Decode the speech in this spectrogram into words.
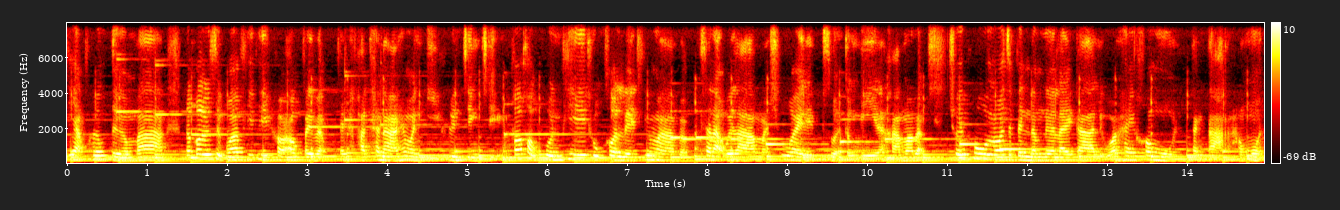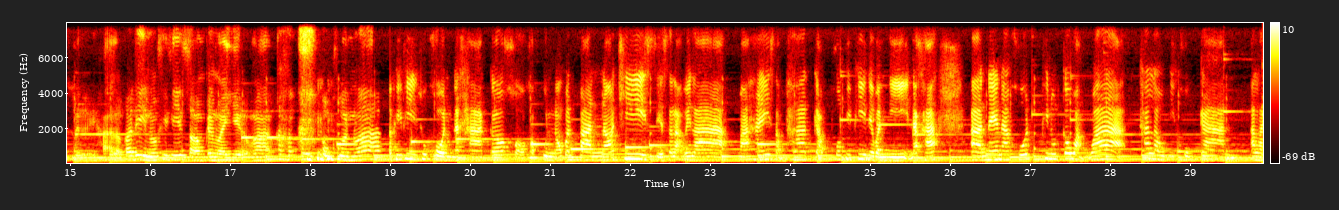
ที่อยากเพิ่มเติมบ้าง แล้วก็รู้สึกว่าพี่ๆเขาเอาไปแบบไปพัฒนาให้มันดีขึ้นจริง ๆ ก็ขอบคุณพี่ทุกคนเลยที่มาแบบสละเวลามาช่วยในส่วนตรงนี้นะคะ มาแบบช่วยพูดไม่ว่าจะเป็นดำเนินรายการหรือว่าให้ข้อมูลต่างๆ ทั้งหมดเลยค่ะ แล้วก็ได้ยินว่าพี่ๆซ้อมกันมาเยอะมากก็ขอบคุณมากพี่ๆทุกคนนะคะ ก็ขอขอบคุณน้องปันปันเนาะที่เสียสละเวลามาให้สัมภาษณ์กับพวกพี่ๆในวันนี้นะคะในอนานาคตพี่นุชก็หวังว่าถ้าเรามีโครงการอะไร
